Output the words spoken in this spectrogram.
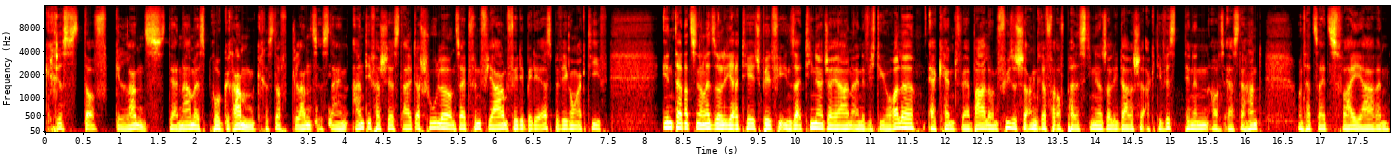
Christoph Glanz. Der Name ist Programm. Christoph Glanz ist ein Antifaschist alter Schule und seit fünf Jahren für die BDS-Bewegung aktiv. Internationale Solidarität spielt für ihn seit Teenagerjahren eine wichtige Rolle. Er kennt verbale und physische Angriffe auf Palästina-solidarische Aktivistinnen aus erster Hand und hat seit zwei Jahren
